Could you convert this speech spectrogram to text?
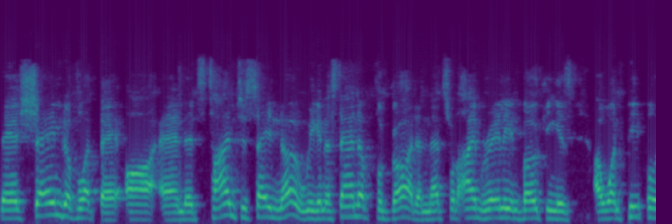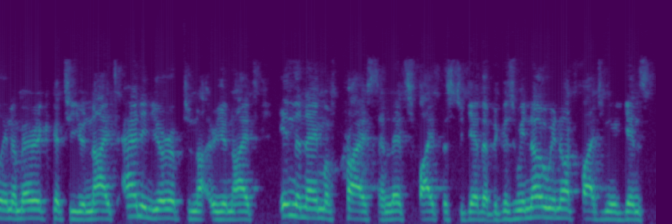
they're ashamed of what they are, and it's time to say no. We're going to stand up for God, and that's what I'm really invoking. Is I want people in America to unite and in Europe to unite in the name of Christ, and let's fight this together because we know we're not fighting against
